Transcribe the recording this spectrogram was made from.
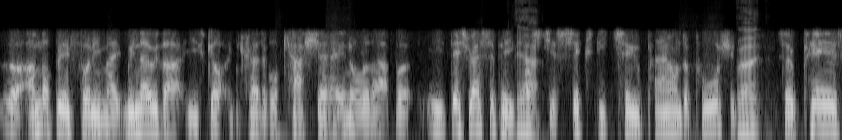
"Look, I'm not being funny, mate. We know that he's got incredible cachet and all of that, but he, this recipe Yeah. costs you sixty-two pound a portion." Right. So Piers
